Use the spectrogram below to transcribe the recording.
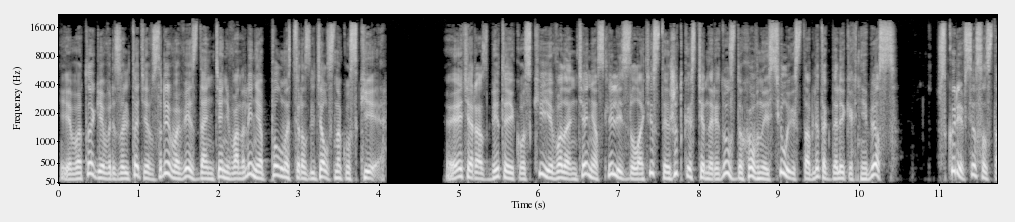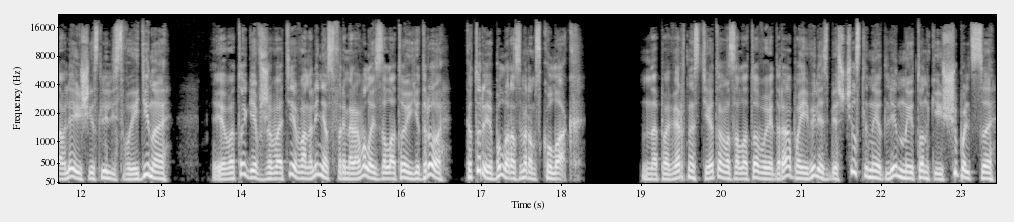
и в итоге в результате взрыва весь Дантянь Ван Линя полностью разлетелся на куски. Эти разбитые куски его Дантяня слились в золотистой жидкости наряду с духовной силой из таблеток Далеких Небес. Вскоре все составляющие слились воедино, и в итоге в животе Ван Линя сформировалось золотое ядро, которое было размером с кулак. На поверхности этого золотого ядра появились бесчисленные длинные тонкие щупальца,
